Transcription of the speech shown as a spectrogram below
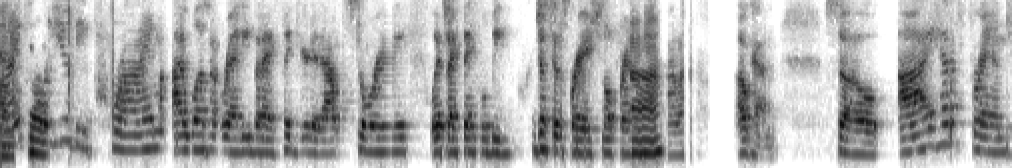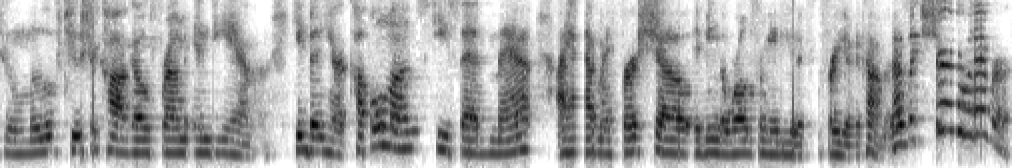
Um, i tell you the prime i wasn't ready but i figured it out story which i think will be just inspirational for anyone Uh-huh. okay So I had a friend who moved to Chicago from Indiana. He'd been here a couple months. He said, "Matt, I have my first show. It'd mean the world for me to you to, for you to come." And I was like, "Sure, whatever."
